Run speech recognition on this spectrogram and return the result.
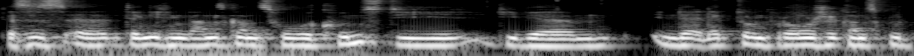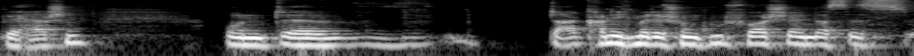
Das ist, äh, denke ich, eine ganz, ganz hohe Kunst, die, die wir in der Elektronbranche ganz gut beherrschen. Und äh, da kann ich mir das schon gut vorstellen, dass es äh,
